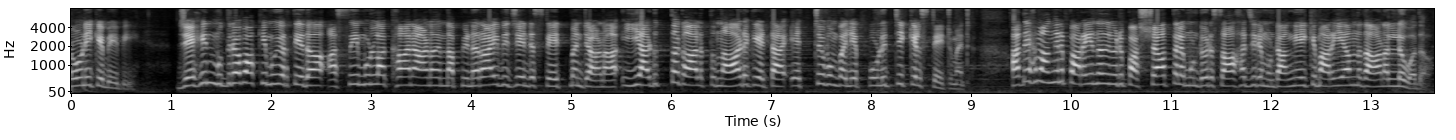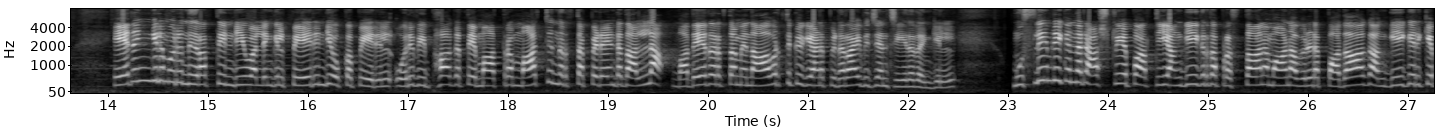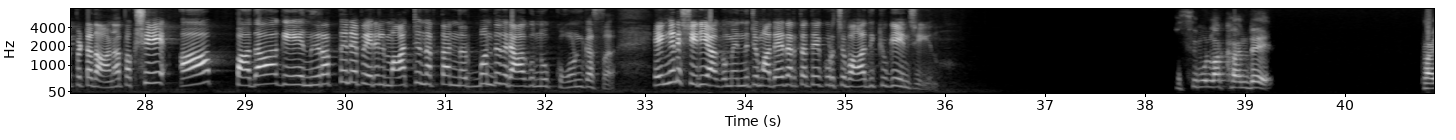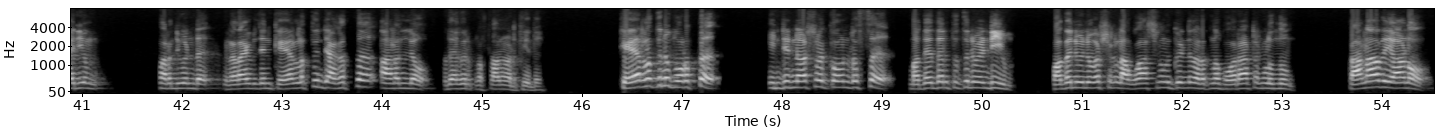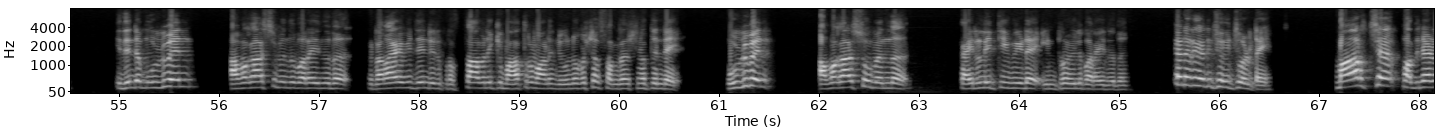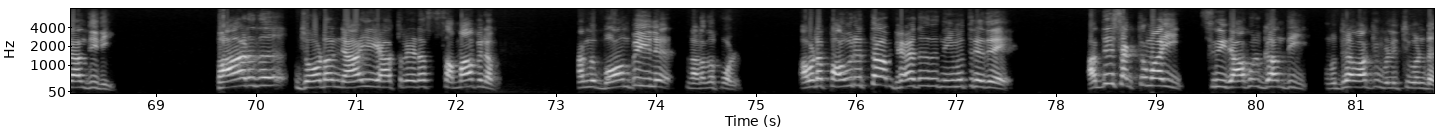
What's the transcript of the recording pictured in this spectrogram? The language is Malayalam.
റോണി കെ ബേബി ജയ്ഹിന്ദ് മുദ്രാവാക്യം ഉയർത്തിയത് അസീമുള്ള ഖാനാണ് എന്ന പിണറായി വിജയന്റെ സ്റ്റേറ്റ്മെന്റ് ആണ് ഈ അടുത്ത കാലത്ത് നാട് കേട്ട ഏറ്റവും വലിയ പൊളിറ്റിക്കൽ സ്റ്റേറ്റ്മെന്റ്. അദ്ദേഹം അങ്ങനെ പറയുന്നതിന് ഒരു പശ്ചാത്തലമുണ്ട് ഒരു സാഹചര്യമുണ്ട്. അങ്ങേക്കും അറിയാവുന്നതാണല്ലോ അത്. ഏതെങ്കിലും ഒരു നിറത്തിന്റെയോ അല്ലെങ്കിൽ പേരിന്റെയോ ഒക്കെ പേരിൽ ഒരു വിഭാഗത്തെ മാത്രം മാറ്റി നിർത്തപ്പെടേണ്ടതല്ല മതേതരത്വം എന്ന് ആവർത്തിക്കുകയാണ് പിണറായി വിജയൻ ചെയ്തതെങ്കിൽ മുസ്ലിം ലീഗ് എന്ന രാഷ്ട്രീയ പാർട്ടി അംഗീകൃത പ്രസ്ഥാനമാണ് അവരുടെ പതാക അംഗീകരിക്കപ്പെട്ടതാണ്. പക്ഷേ ആ പതാകയെ നിറത്തിന്റെ പേരിൽ മാറ്റി നിർത്താൻ നിർബന്ധിതരാകുന്നു കോൺഗ്രസ്. എങ്ങനെ ശരിയാകും എന്നിട്ട് മതേതരത്വത്തെക്കുറിച്ച് വാദിക്കുകയും ചെയ്യുന്നു? ഖാന്റെ കാര്യം പറഞ്ഞുകൊണ്ട് പിണറായി വിജയൻ കേരളത്തിന്റെ അകത്ത് ആണല്ലോ അദ്ദേഹം ഒരു പ്രസ്താവന നടത്തിയത്. കേരളത്തിന് പുറത്ത് ഇന്ത്യൻ നാഷണൽ കോൺഗ്രസ് മതേതരത്വത്തിന് വേണ്ടിയും മതന്യൂനപക്ഷങ്ങളുടെ അവകാശങ്ങൾക്ക് വേണ്ടി നടത്തുന്ന പോരാട്ടങ്ങളൊന്നും കാണാതെയാണോ ഇതിന്റെ മുഴുവൻ അവകാശം എന്ന് പറയുന്നത് പിണറായി വിജയന്റെ ഒരു പ്രസ്താവനയ്ക്ക് മാത്രമാണ് ന്യൂനപക്ഷ സംരക്ഷണത്തിന്റെ മുഴുവൻ അവകാശവുമെന്ന് കൈരളി ടി വിയുടെ ഇൻട്രോയിൽ പറയുന്നത്. ഞാനൊരു കാര്യം ചോദിച്ചോളട്ടെ മാർച്ച് പതിനേഴാം തീയതി ഭാരത് ജോർഡൻ ന്യായ യാത്രയുടെ സമാപനം അങ്ങ് ബോംബെയിൽ നടന്നപ്പോൾ അവിടെ പൗരത്വ ഭേദഗതി നിയമത്തിനെതിരെ അതിശക്തമായി ശ്രീ രാഹുൽ ഗാന്ധി മുദ്രാവാക്യം വിളിച്ചുകൊണ്ട്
